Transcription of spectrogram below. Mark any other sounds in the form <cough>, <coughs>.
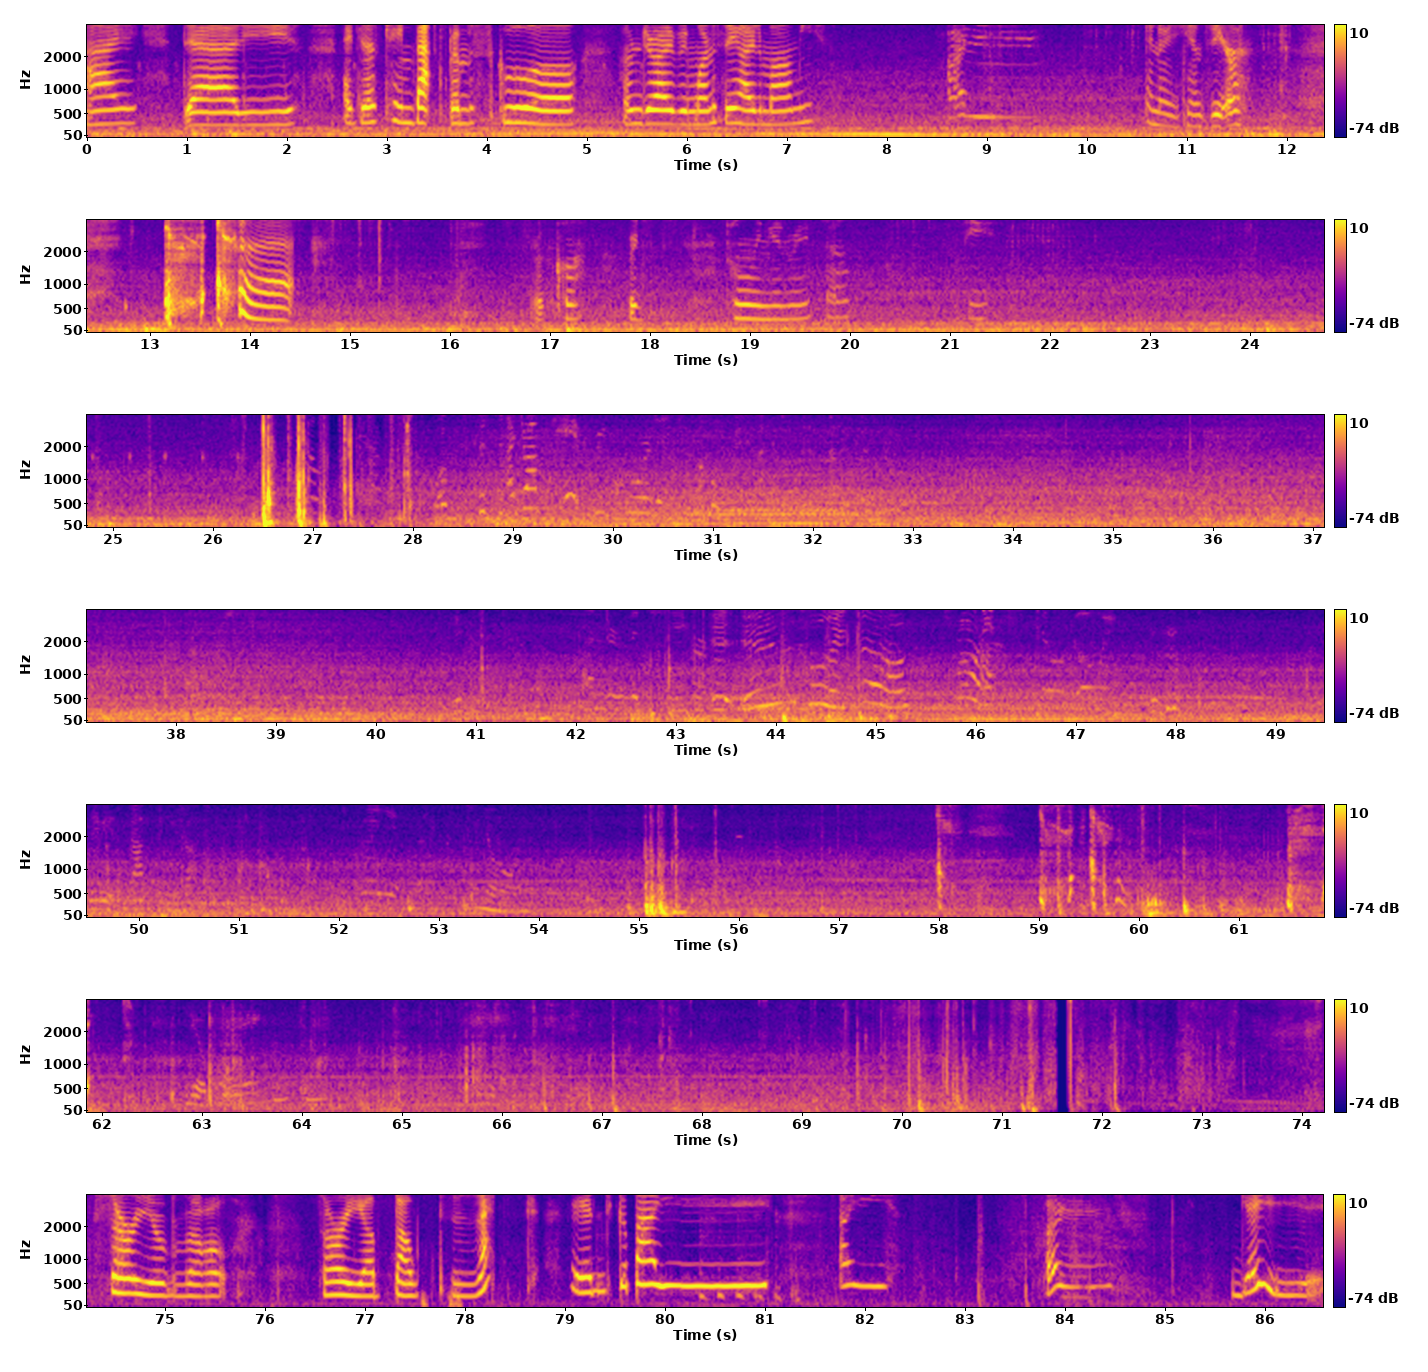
Hi, Daddy. I just came back from school. I'm driving. Want to say hi to Mommy? Hi. I know you can't see her. <coughs> we're, we're pulling in right now. See? You okay? Sorry about. Sorry about sorry about that. And goodbye. <laughs> Bye. Bye. Yay.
